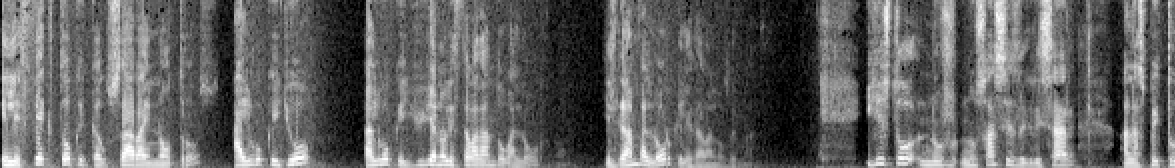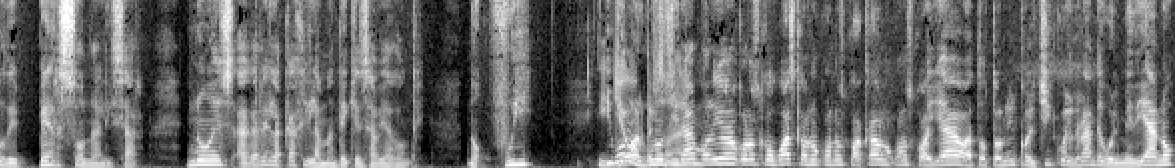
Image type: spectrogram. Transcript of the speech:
el efecto que causaba en otros, algo que yo, algo que yo ya no le estaba dando valor, y el gran valor que le daban los demás. Y esto nos, nos hace regresar al aspecto de personalizar. No es agarré la caja y la mandé quién sabe a dónde. No, fui. Y, bueno, algunos dirán, bueno, yo no conozco a Huasca, o no conozco acá, o no conozco allá, o a Totonilco, el chico, el grande o el mediano.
